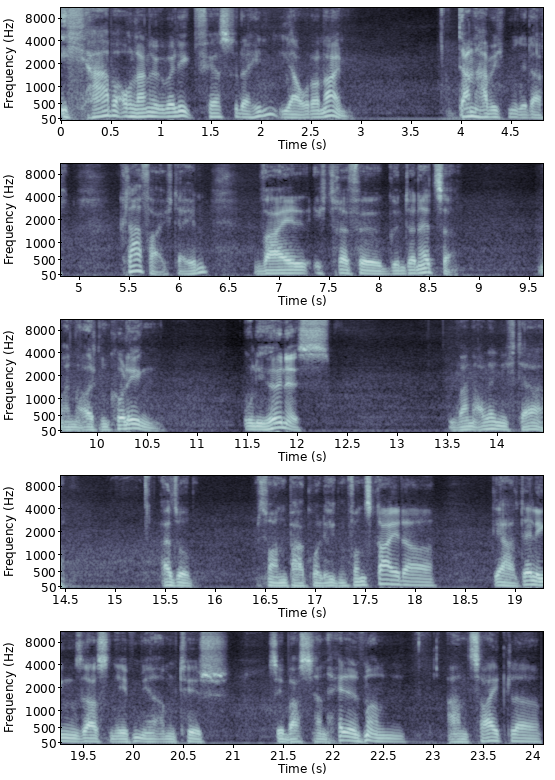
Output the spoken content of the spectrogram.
Ich habe auch lange überlegt, fährst du dahin, ja oder nein? Dann habe ich mir gedacht, klar fahre ich dahin, weil ich treffe Günter Netzer, meinen alten Kollegen, Uli Hoeneß. Die waren alle nicht da. Also, es waren ein paar Kollegen von Sky da, Gerhard Delling saß neben mir am Tisch, Sebastian Hellmann, Arndt Zeigler,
